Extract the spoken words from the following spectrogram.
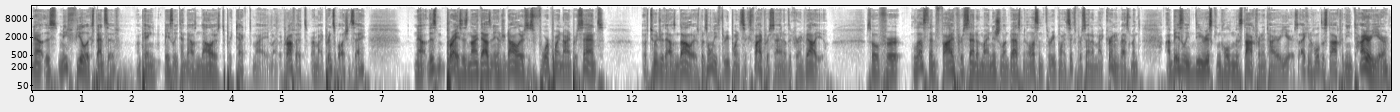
Now, this may feel expensive. I'm paying basically $10,000 to protect my, my profit, or my principal, I should say. Now, this price is $9,800, is 4.9% of $200,000, but it's only 3.65% of the current value. So for less than 5% of my initial investment less than 3.6% of my current investment, I'm basically de risking holding the stock for an entire year. So I can hold the stock for the entire year.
